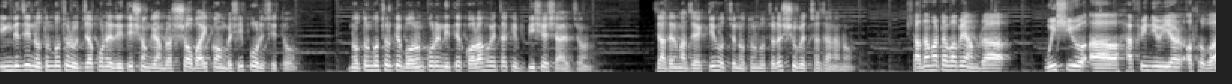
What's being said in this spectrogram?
ইংরেজি নতুন বছর উদযাপনের রীতির সঙ্গে আমরা সবাই কম বেশি পরিচিত। নতুন বছরকে বরণ করে নিতে করা হয়ে থাকে বিশেষ আয়োজন। যাদের মাঝে একটি হচ্ছে নতুন বছরের শুভেচ্ছা জানানো। সাদামাটাভাবে আমরা wish you happy new year অথবা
